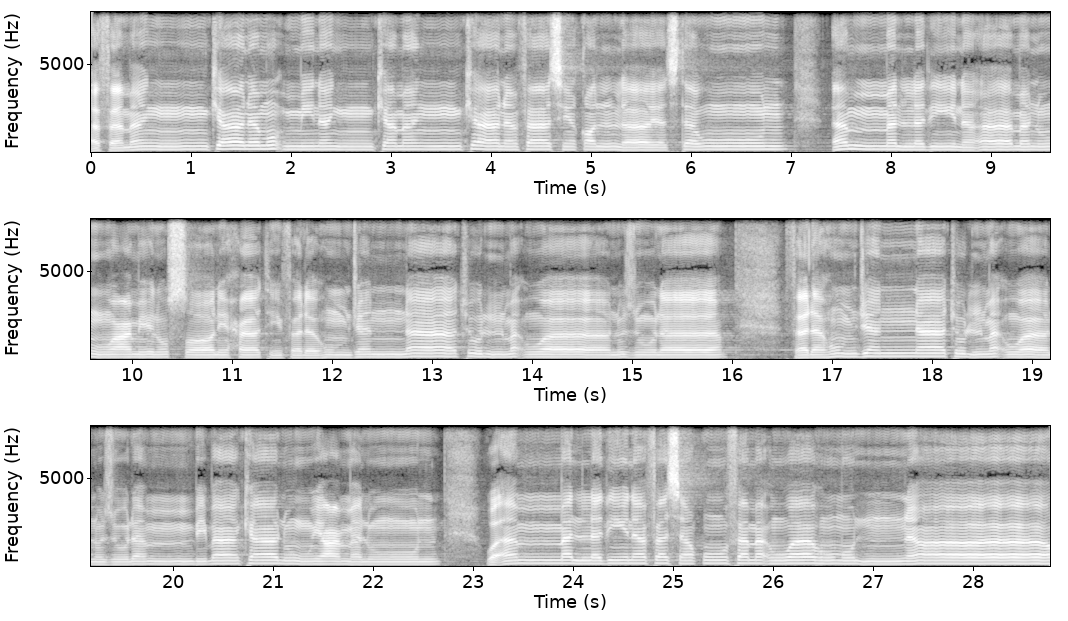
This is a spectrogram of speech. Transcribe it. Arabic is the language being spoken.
أفمن كان مؤمنا كمن كان فاسقا لا يستوون أما الذين آمنوا وعملوا الصالحات فلهم جنات المأوى نزلا فلهم جنات المأوى نزلا بما كانوا يعملون وأما الذين فسقوا فمأواهم النار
